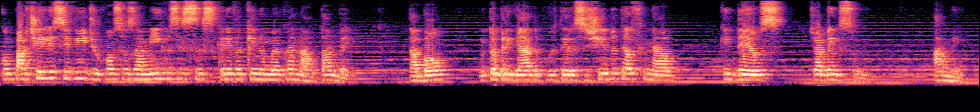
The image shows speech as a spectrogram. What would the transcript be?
Compartilhe esse vídeo com seus amigos e se inscreva aqui no meu canal também. Tá bom? Muito obrigado por ter assistido até o final. Que Deus te abençoe. Amém.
